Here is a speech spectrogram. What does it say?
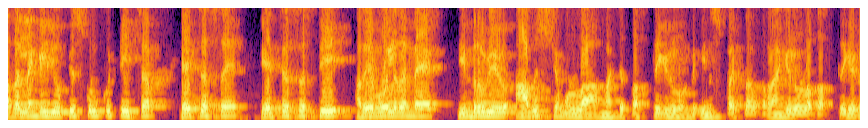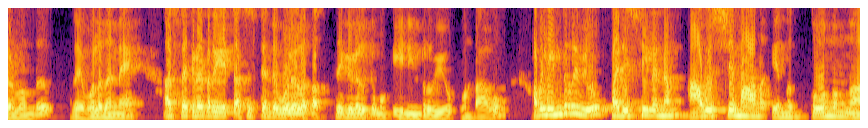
അതല്ലെങ്കിൽ U P school teacher H S A H S S T അതേപോലെ തന്നെ ഇന്റർവ്യൂ ആവശ്യമുള്ള മറ്റ് തസ്തികകളുണ്ട്. ഇൻസ്പെക്ടർ റാങ്കിലുള്ള തസ്തികകളുണ്ട്. അതേപോലെ തന്നെ സെക്രട്ടേറിയറ്റ് അസിസ്റ്റന്റ് പോലെയുള്ള തസ്തികകൾക്കുമൊക്കെ ഇനി ഇന്റർവ്യൂ ഉണ്ടാവും. അപ്പോൾ ഇന്റർവ്യൂ പരിശീലനം ആവശ്യമാണ് എന്ന് തോന്നുന്ന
